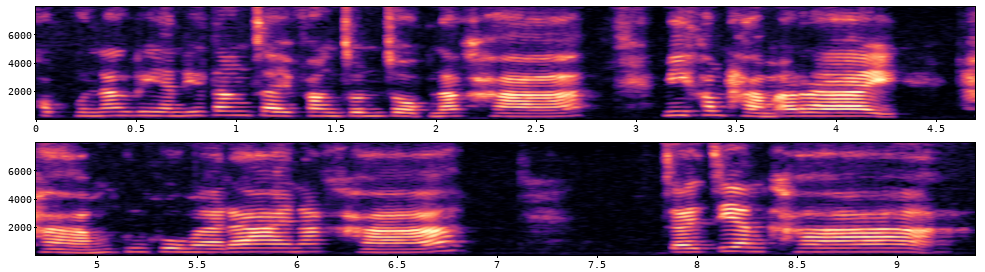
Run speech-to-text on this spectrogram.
ขอบคุณนักเรียนที่ตั้งใจฟังจนจบนะคะ มีคำถามอะไร ถามคุณครูมาได้นะคะ ใจเจียนค่ะ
